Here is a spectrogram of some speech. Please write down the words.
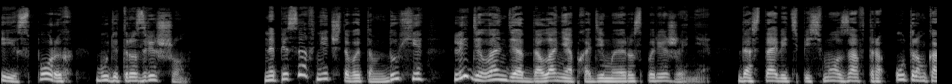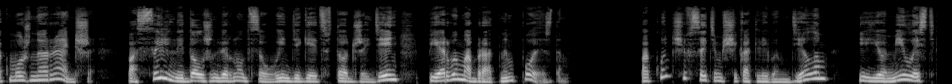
и спор их будет разрешен. Написав нечто в этом духе, леди Ланди отдала необходимые распоряжения. Доставить письмо завтра утром как можно раньше. Посыльный должен вернуться в Уиндигейтс в тот же день первым обратным поездом. Покончив с этим щекотливым делом, ее милость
